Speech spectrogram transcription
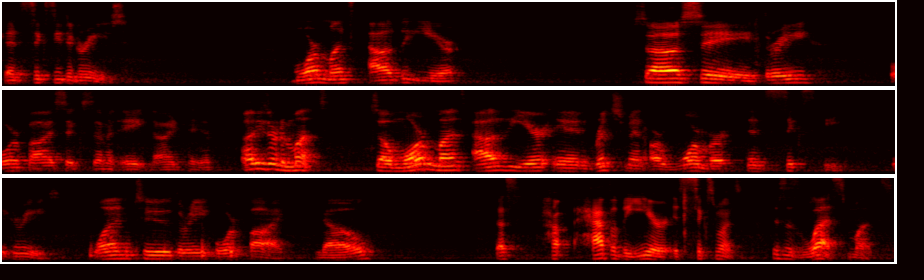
than 60 degrees. More months out of the year. So let's see. 3, 4, 5, 6, 7, 8, 9, 10. Oh, these are the months. So more months out of the year in Richmond are warmer than 60 degrees. One, two, three, four, five. No. That's half of a year is six months. This is less months.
